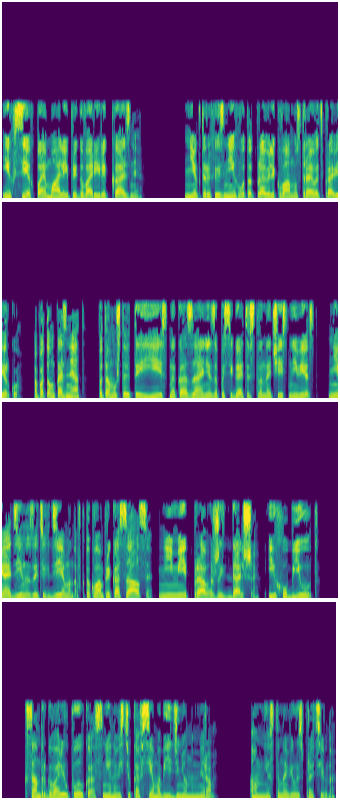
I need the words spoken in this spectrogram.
Их всех поймали и приговорили к казни. Некоторых из них вот отправили к вам устраивать проверку, а потом казнят, потому что это и есть наказание за посягательство на честь невест. Ни один из этих демонов, кто к вам прикасался, не имеет права жить дальше. Их убьют. Ксандр говорил пылко, с ненавистью ко всем объединенным мирам. А мне становилось противно.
